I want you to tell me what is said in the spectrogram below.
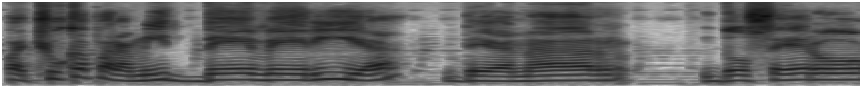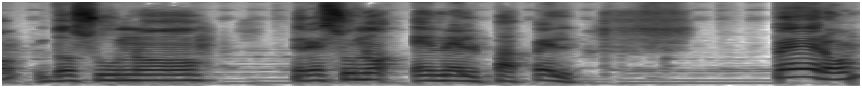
Pachuca para mí debería de ganar 2-0, 2-1, 3-1 en el papel. Pero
